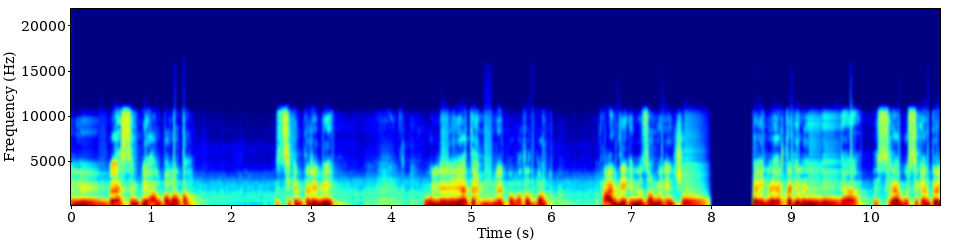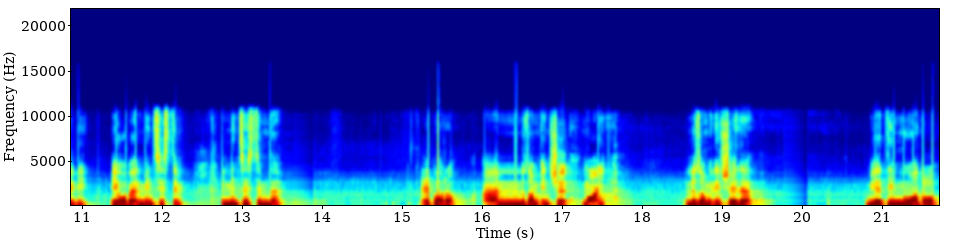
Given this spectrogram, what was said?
اللي بقسم بيها البلاطة ال secondary beam واللي هي هتحمل البلاطات برضو. عندي النظام الإنشائي اللي هيرتكز عليها ال slab وال secondary beam إيه هو بقى ال main system؟ ال main system ده عبارة عن نظام إنشائي معين. النظام الإنشائي ده بيتم وضعه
